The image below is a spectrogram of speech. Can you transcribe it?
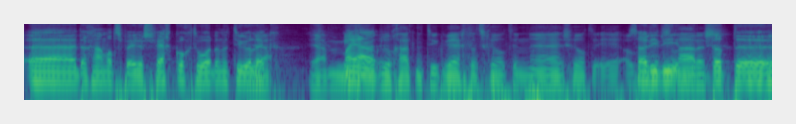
Eh er gaan wat spelers verkocht worden natuurlijk. ja, ja, Mitroglou gaat natuurlijk weg. Dat scheelt in uh, scheelt, eh, ook Zou die, die salaris. dat eh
